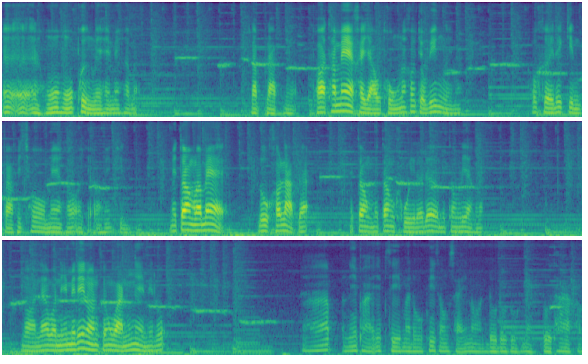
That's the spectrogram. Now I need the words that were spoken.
เออเออหูหูผึ่งเลยเห็นไหมครับหลับหลับเนี่ยเพราะถ้าแม่เขย่าถุงนะเขาจะวิ่งเลยนะเขาเคยได้กินปลาพิโชแม่เขาเอาจะเอาให้กิน ไม่ต้องแล้วแม่ ลูกเขาหลับแล้ว ไม่ต้องไม่ต้องคุยแล้วเด้อไม่ต้องเรียกแล้วนอนแล้ววันนี้ไม่ได้นอนกลางวันไงไม่รู้ครับอันนี้พา FC มาดูพี่สงสัยนอนดูดูดูเนี่ยดูท่าเขา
